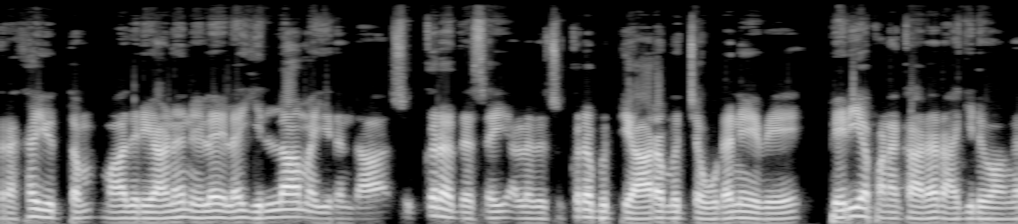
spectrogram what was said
கிரக யுத்தம் மாதிரியான நிலையில இல்லாம இருந்தா சுக்கிர தசை அல்லது சுக்கர புத்தி ஆரம்பிச்ச உடனேவே பெரிய பணக்காரர் ஆகிடுவாங்க.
